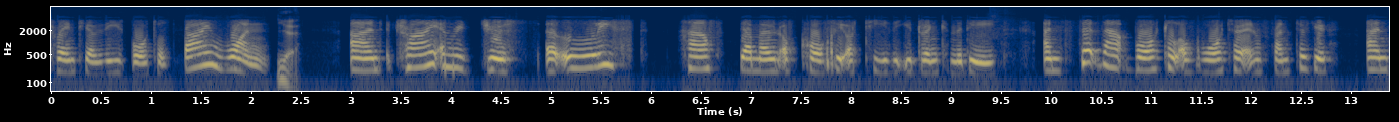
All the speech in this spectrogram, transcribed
20 of these bottles. Buy one Yeah. and try and reduce at least half the amount of coffee or tea that you drink in the day. And sit that bottle of water in front of you and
